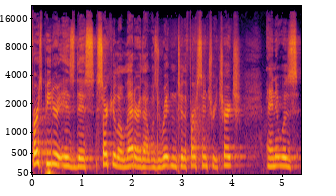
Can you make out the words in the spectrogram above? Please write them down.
1 Peter is this circular letter that was written to the first century church, and it was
